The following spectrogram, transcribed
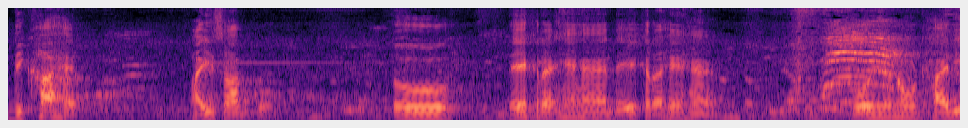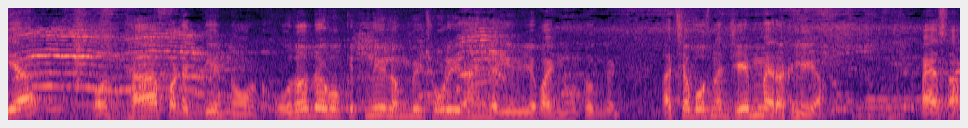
दिखा है भाई साहब को। तो देख रहे हैं, देख रहे हैं। वो इन्होंने उठा लिया और ध्या पटक दिए नोट। उधर देखो कितनी लंबी छोड़ी लाइन लगी हुई है भाई नोटों की अच्छा वो उसने जेब में रख लिया, पैसा।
